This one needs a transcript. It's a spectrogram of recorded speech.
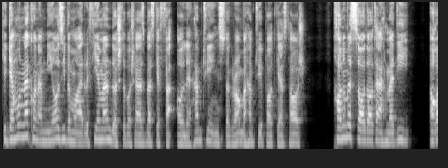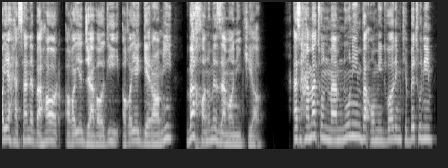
که گمون نکنم نیازی به معرفی من داشته باشه از بس که فعاله هم توی اینستاگرام و هم توی پادکست هاش خانم سادات احمدی آقای حسن بهار آقای جوادی آقای گرامی و خانم زمانی کیا از همتون ممنونیم و امیدواریم که بتونیم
